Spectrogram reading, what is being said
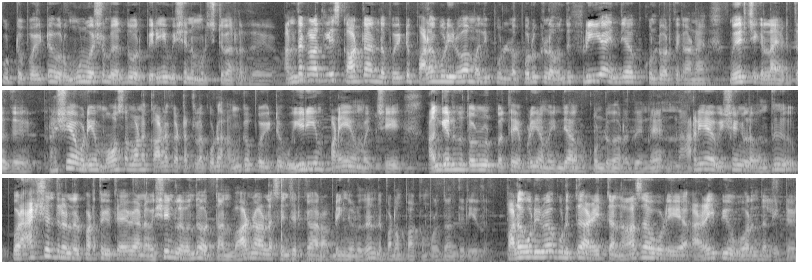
கூட்டு போயிட்டு ஒரு மூணு வருஷம் இருந்து ஒரு பெரிய மிஷனை முடிச்சுட்டு வர்றது. அந்த காலத்திலேயே ஸ்காட்லாண்டில் போயிட்டு பல கோடி ரூபா மதிப்புள்ள பொருட்களை வந்து ஃப்ரீயாக இந்தியாவுக்கு கொண்டு வரதுக்கான முயற்சிகள்லாம் எடுத்தது. ரஷ்யாவுடைய மோசமான காலகட்டத்தில் கூட அங்கே போயிட்டு உயிரியும் பணையம் வச்சு அங்கேருந்து தொழில்நுட்பத்தை எப்படி நம்ம இந்தியாவுக்கு கொண்டு வரதுன்னு நிறைய விஷயங்களை வந்து ஒரு ஆக்ஷன் த்ரில்லர் படத்துக்கு தேவையான விஷயங்களை வந்து அவர் தன் வாழ்நாளில் செஞ்சிருக்கார் அப்படிங்கிறது இந்த படம் பார்க்கும்போது தான் தெரியுது. பல கோடி ரூபா கொடுத்து அழைத்த நாசாவுடைய அழைப்பையும் ஓரம் தள்ளிட்டு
